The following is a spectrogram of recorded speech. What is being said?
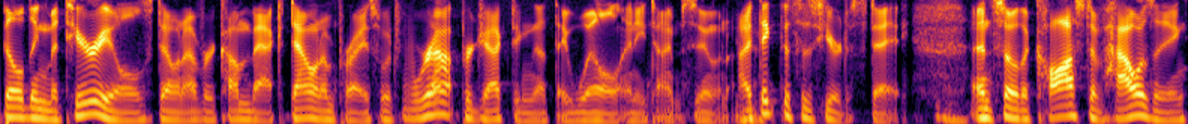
building materials don't ever come back down in price, which we're not projecting that they will anytime soon. I think this is here to stay, and so the cost of housing.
